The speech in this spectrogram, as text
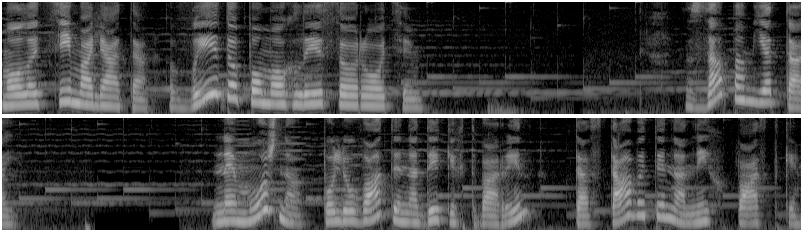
Молодці малята, ви допомогли сороці. Запам'ятай, не можна полювати на диких тварин та ставити на них пастки.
